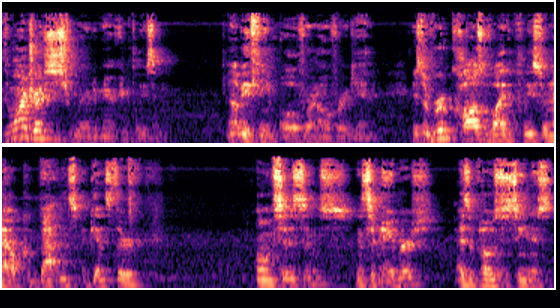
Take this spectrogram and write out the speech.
The war on drugs is just ruined American policing. And that'll be a theme over and over again. It is the root cause of why the police are now combatants against their own citizens, against their neighbors, as opposed to seen as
